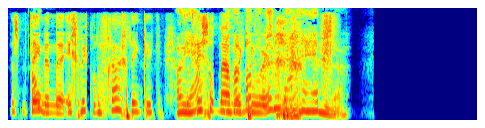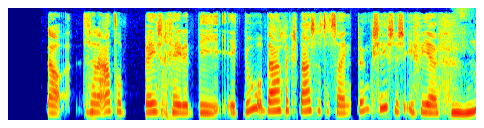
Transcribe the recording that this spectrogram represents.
Dat is meteen Oh. een eh, ingewikkelde vraag, denk ik. Oh Dat ja? wisselt Nou, namelijk wat, heel wat voor erg. soort dagen hebben we? Nou, er zijn een aantal bezigheden die ik doe op dagelijks basis. Dat zijn puncties, dus IVF, Mhm,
